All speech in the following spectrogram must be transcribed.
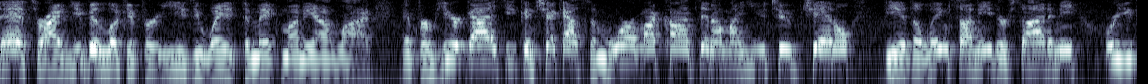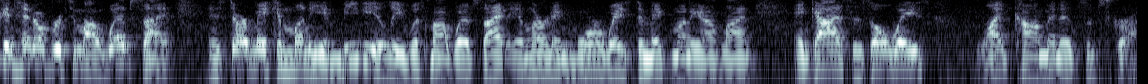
That's right, you've been looking for easy ways to make money online. And from here, guys, you can check out some more of my content on my YouTube channel via the links on either side of me, or you can head over to my website and start making money immediately with my website and learning more ways to make money online. And guys, as always, like, comment, and subscribe.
